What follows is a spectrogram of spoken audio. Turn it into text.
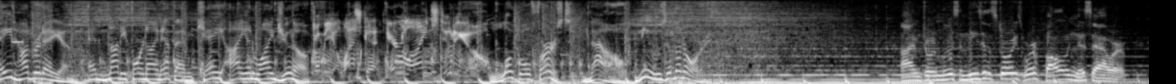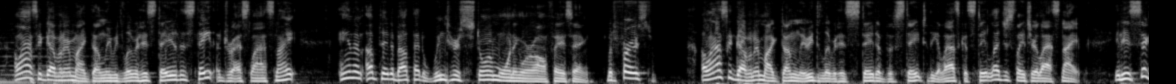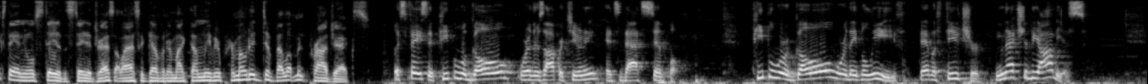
800 AM and 94.9 FM KINY Juneau. From the Alaska Airlines Studio. Local first. Now, News of the North. I'm Jordan Lewis, and these are the stories we're following this hour. Alaska Governor Mike Dunleavy delivered his State of the State address last night and an update about that winter storm warning we're all facing. But first, Alaska Governor Mike Dunleavy delivered his State of the State to the Alaska State Legislature last night. In his sixth annual State of the State address, Alaska Governor Mike Dunleavy promoted development projects. Let's face it, people will go where there's opportunity. It's that simple. People will go where they believe they have a future, and that should be obvious.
